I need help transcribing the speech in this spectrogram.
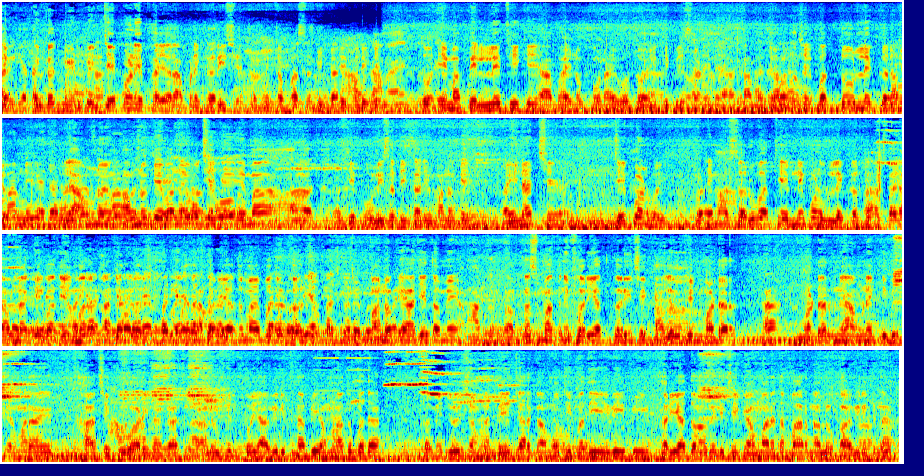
એક એક જ મિનિટ બેન જે પણ એફઆઈઆર આપણે કરી છે તમે તપાસ અધિકારી તરીકે તો એમાં પહેલેથી કે આ ભાઈનો ફોન આવ્યો તો અહીંથી બેસાડીને આ કામે જવાનું છે બધો ઉલ્લેખ કરજો. એટલે આમનું આમનું કહેવાનું એવું છે કે એમાં જે પોલીસ અધિકારીઓ માનો કે અહીંના જ છે જે પણ હોય પણ એમાં શરૂઆતથી એમને પણ ઉલ્લેખ કરજો. ભાઈ આમના કહેવાથી અમારા ફરિયાદમાં એ બધું કરજો. માનો કે આજે તમે અકસ્માતની ફરિયાદ કરી છે. કાલે ઉઠીને મર્ડર મર્ડરને અમને કીધું કે અમારા એક ઘા છે કુવાડીના ઘા છે. કાલે ઉઠીને કોઈ આવી રીતના બી હમણાં તો બધા તમે જોયું છે હમણાં બે ચાર ગામોથી બધી એવી બી ફરિયાદો આવેલી છે કે અમારે તો બહારના લોકો આવી રીતના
